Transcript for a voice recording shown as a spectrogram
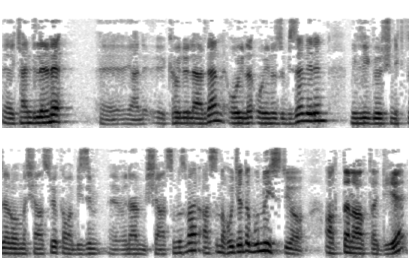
e, kendilerine e, yani köylülerden oyla, oyunuzu bize verin. Milli görüşün iktidar olma şansı yok ama bizim e, önemli bir şansımız var. Aslında hoca da bunu istiyor alttan alta diye.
